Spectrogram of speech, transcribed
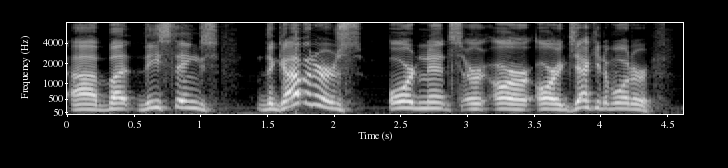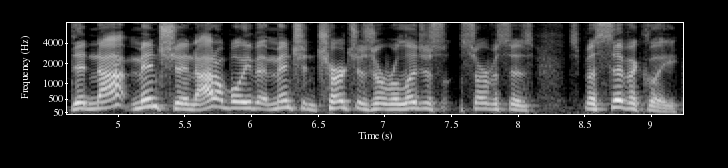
Uh, but these things, the governor's ordinance or, or, or, executive order did not mention, I don't believe it mentioned churches or religious services specifically,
